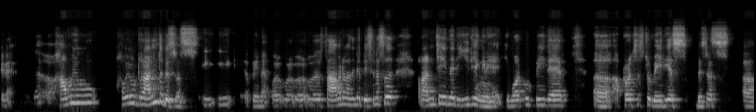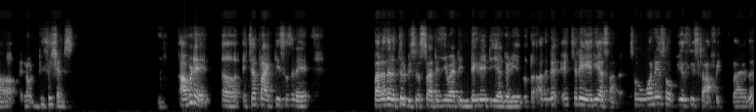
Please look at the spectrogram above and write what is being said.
പിന്നെ how you how run the business ഈ പിന്നെ സ്ഥാപനം അതിന്റെ ബിസിനസ് റൺ ചെയ്യുന്ന രീതി എങ്ങനെയായിരിക്കും? What would be their approaches to various business decisions അവിടെ എച്ച് ആർ പ്രാക്ടീസസിനെ പലതരത്തിൽ ബിസിനസ് സ്ട്രാറ്റജിയുമായിട്ട് ഇന്റഗ്രേറ്റ് ചെയ്യാൻ കഴിയുന്നുണ്ട്. അതിന്റെ ചില ഏരിയാസ് ആണ്. So one is obviously staffing അതായത്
